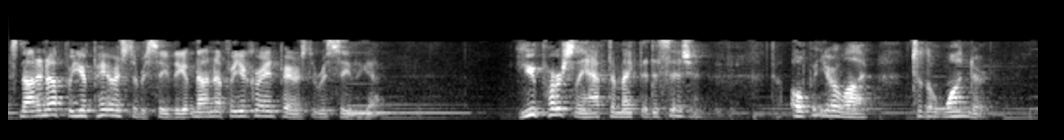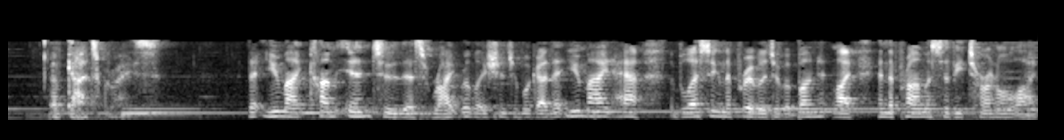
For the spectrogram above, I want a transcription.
It's not enough for your parents to receive the gift, not enough for your grandparents to receive the gift. You personally have to make the decision to open your life to the wonder of God's grace that you might come into this right relationship with God, that you might have the blessing and the privilege of abundant life and the promise of eternal life.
